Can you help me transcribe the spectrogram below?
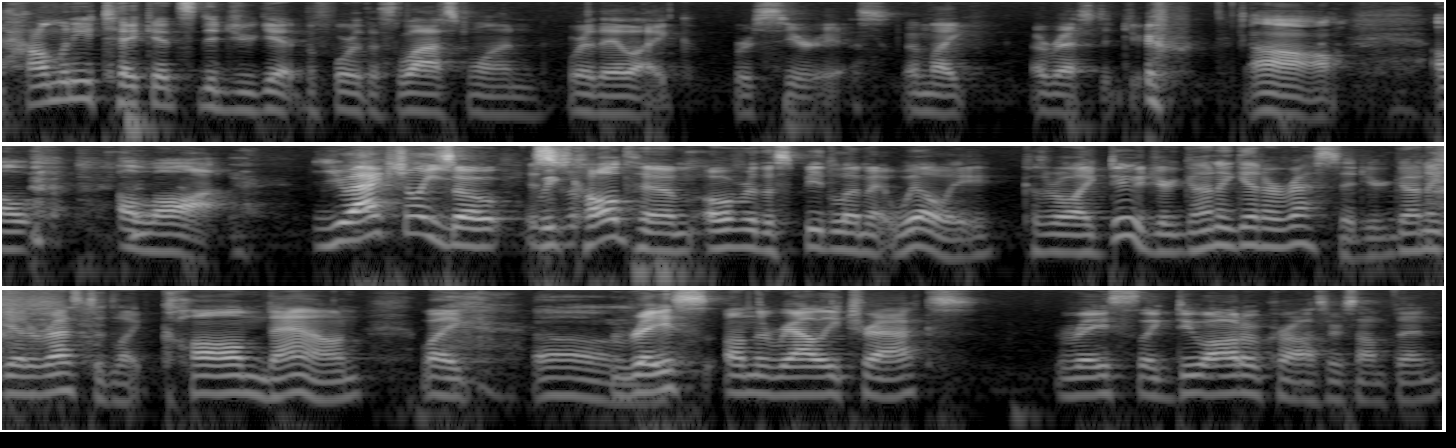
how many tickets did you get before this last one where they like were serious and like arrested you? Oh, a, a lot. You actually So we called him over the speed limit Willie because we're like, dude, you're gonna get arrested. You're gonna get arrested. Like, calm down. Like, Oh. race on the rally tracks. Race like do autocross or something.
